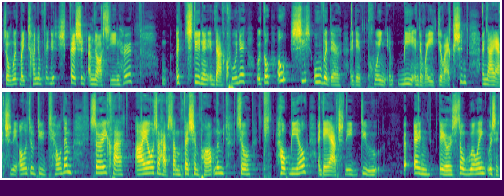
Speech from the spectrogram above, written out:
so with my tunnel vision, I'm not seeing her. A student in that corner would go, Oh, she's over there, and they point me in the right direction. And I actually also do tell them, Sorry, class, I also have some vision problems, so help me out. And they actually do, and they are so willing, which is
